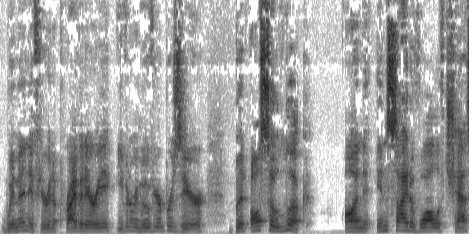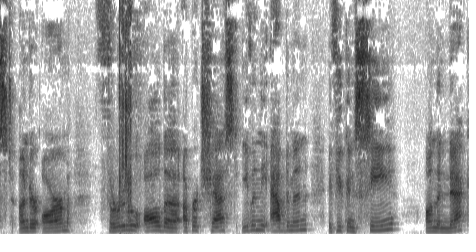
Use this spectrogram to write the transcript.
women, if you're in a private area, even remove your brassiere, but also look on inside of wall of chest, under arm, through all the upper chest, even the abdomen, if you can see on the neck,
